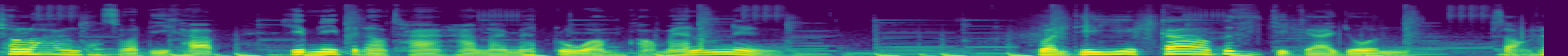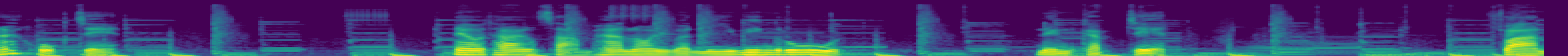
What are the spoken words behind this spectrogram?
ช่องละคังทองสวัสดีครับ คลิปนี้เป็นแนวทางหาหน่อยแม่รวมของแม่น้ำหนึ่ง วันที่ 29 พฤศจิกายน 2567 แนวทาง3 5น้อยวันนี้วิ่งรูด 1 กับ 7 ฟัน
